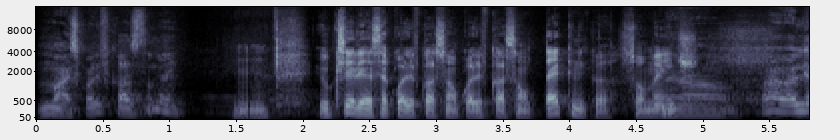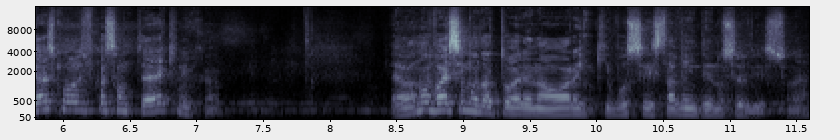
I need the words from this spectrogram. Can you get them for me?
mais qualificados também. Uhum. E o que seria essa qualificação? Qualificação técnica somente? Não. Ah, aliás, qualificação técnica ela não vai ser mandatória na hora em que você está vendendo o serviço, né?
